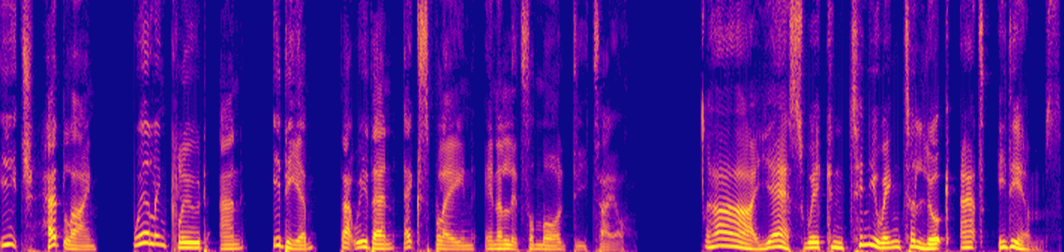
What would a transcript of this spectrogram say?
each headline, we'll include an idiom that we then explain in a little more detail. Ah, yes, we're continuing to look at idioms.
